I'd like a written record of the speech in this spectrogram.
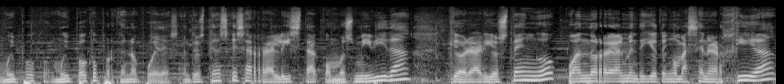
Muy poco, muy poco porque no puedes. Entonces tienes que ser realista, cómo es mi vida, qué horarios tengo, cuándo realmente yo tengo más energía,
